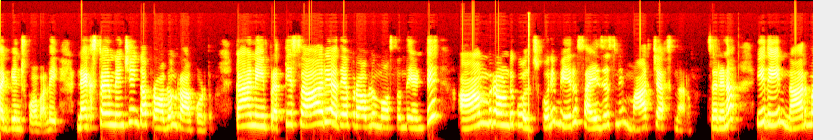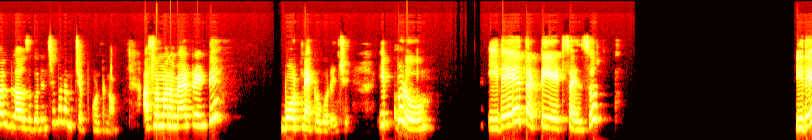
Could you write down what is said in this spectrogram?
తగ్గించుకోవాలి. నెక్స్ట్ టైం నుంచి ఇంకా ప్రాబ్లం రాకూడదు. కానీ ప్రతిసారి అదే ప్రాబ్లం వస్తుంది అంటే ఆమ్ రౌండ్ కొలుచుకొని మీరు సైజెస్ని మార్చేస్తున్నారు. సరేనా? ఇది నార్మల్ బ్లౌజ్ గురించి మనం చెప్పుకుంటున్నాం. అసలు మన మ్యాటర్ ఏంటి? బోట్ నెక్ గురించి. ఇప్పుడు ఇదే థర్టీ ఎయిట్ సైజు ఇదే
